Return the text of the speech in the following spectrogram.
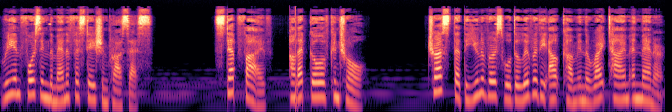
reinforcing the manifestation process. Step 5. Uh, let go of control. Trust that the universe will deliver the outcome in the right time and manner.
